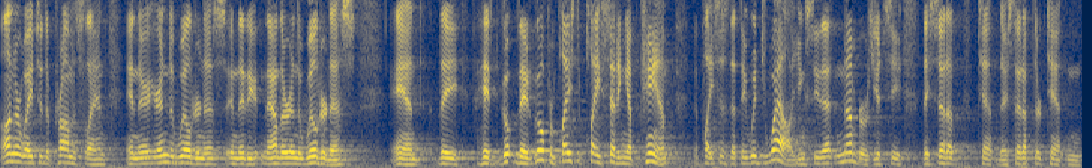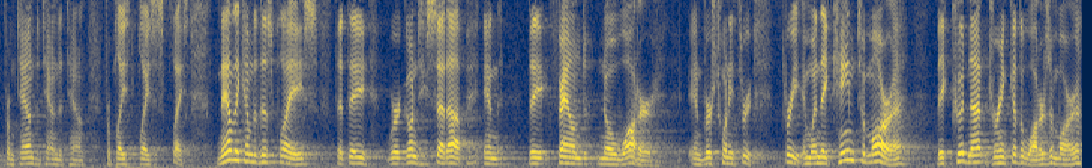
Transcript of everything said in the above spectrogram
on their way to the promised land, and they're in the wilderness, and they, now they're in the wilderness and they had go, they'd go from place to place setting up camp places that they would dwell. You can see that in Numbers. You'd see they set up tent, they set up their tent and from town to town to town, from place to place to place. Now they come to this place that they were going to set up, and they found no water. In verse 23, three, and when they came to Marah, they could not drink of the waters of Marah,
